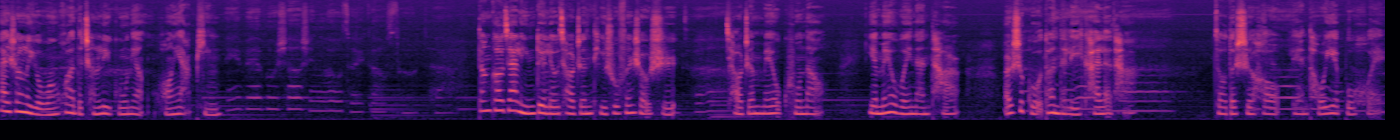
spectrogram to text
爱上了有文化的城里姑娘黄雅萍。当高加林对刘巧珍提出分手时，巧珍没有哭闹，也没有为难他，而是果断地离开了他。走的时候连头也不回。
